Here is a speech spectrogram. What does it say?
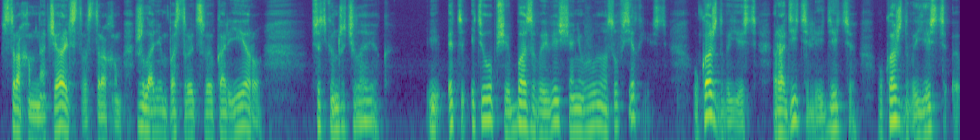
страхом начальства, страхом, желанием построить свою карьеру, все-таки он же человек. И эти, эти общие базовые вещи, они уже у нас у всех есть. У каждого есть родители и дети, у каждого есть э,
